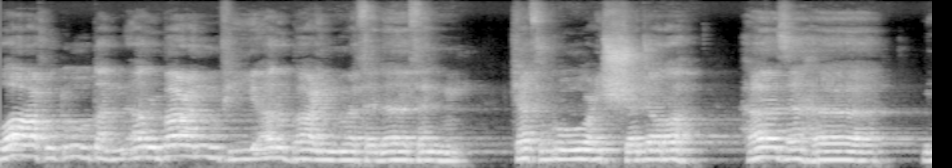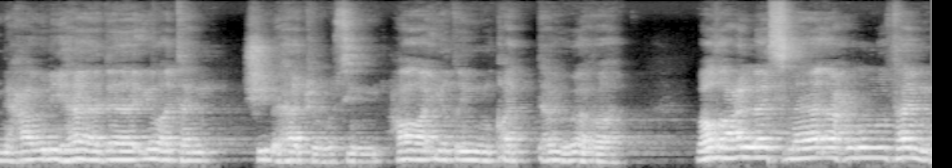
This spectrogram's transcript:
ضع خطوطا أربعا في أربع وثلاثا كفروع الشجرة. هازها من حولها دائرة شبه ترس حائط قد دوره وضع الأسماء حروفا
